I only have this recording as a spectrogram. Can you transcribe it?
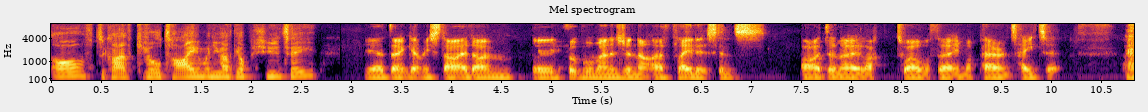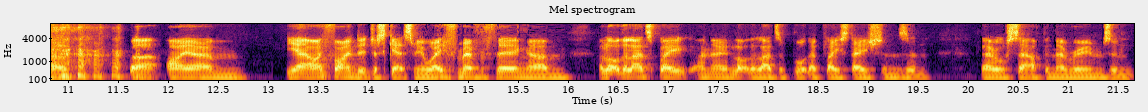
of to kind of kill time when you have the opportunity? Yeah, don't get me started. I'm a big football manager now. I've played it since, I don't know, like 12 or 13. My parents hate it um, but I um yeah, I find it just gets me away from everything. Um, a lot of the lads play. I know a lot of the lads have brought their PlayStations and they're all set up in their rooms. And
